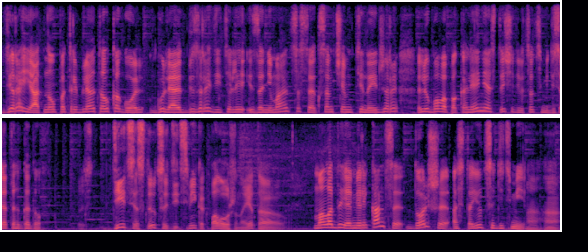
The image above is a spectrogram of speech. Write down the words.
вероятно употребляют алкоголь, гуляют без родителей и занимаются сексом, чем тинейджеры любого поколения с 1970-х годов. То есть дети остаются детьми как положено. Это... Молодые американцы дольше остаются детьми. Ага.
